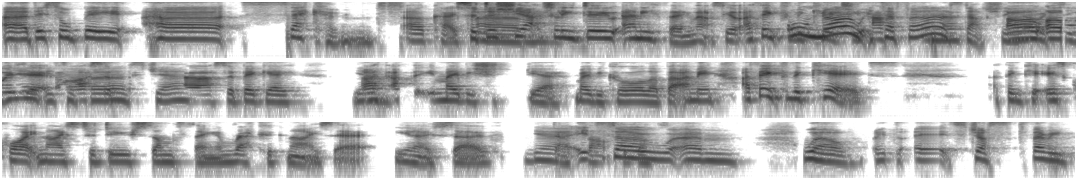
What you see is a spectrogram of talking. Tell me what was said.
uh, this will be her second Okay, so does she Um, actually do anything? That's the. I think for oh no it's her first actually Oh, no, it's oh, a is it? it's Oh, her that's a- first yeah Oh, that's a biggie. I, yeah I think maybe should yeah maybe call her. But I mean, I think for the kids, I think it is quite nice to do something and recognise it. You know, so yeah it's so um Well, it, it's just very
